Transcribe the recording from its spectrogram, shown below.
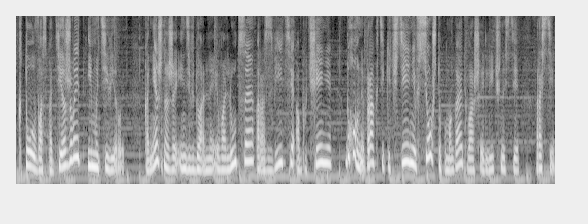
Кто вас поддерживает и мотивирует. Конечно же, индивидуальная эволюция, развитие, обучение, духовные практики, чтение – все, что помогает вашей личности расти.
